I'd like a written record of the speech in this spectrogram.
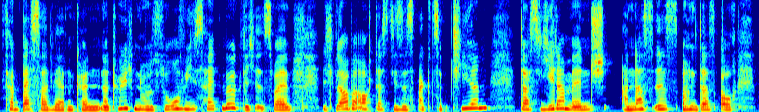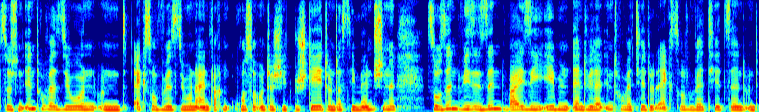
verbessert werden können. Natürlich nur so, wie es halt möglich ist, weil ich glaube auch, dass dieses Akzeptieren, dass jeder Mensch anders ist und dass auch zwischen Introversion und Extroversion einfach ein großer Unterschied besteht und dass die Menschen so sind, wie sie sind, weil sie eben entweder introvertiert oder extrovertiert sind. Und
